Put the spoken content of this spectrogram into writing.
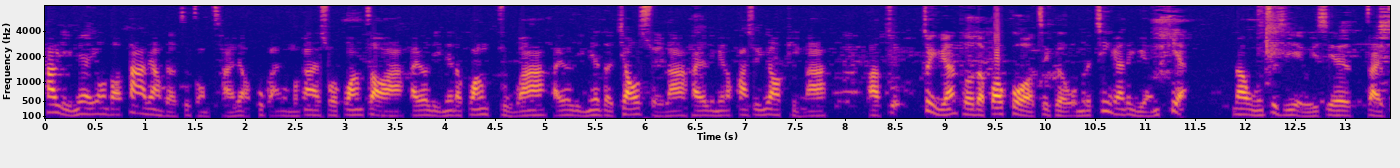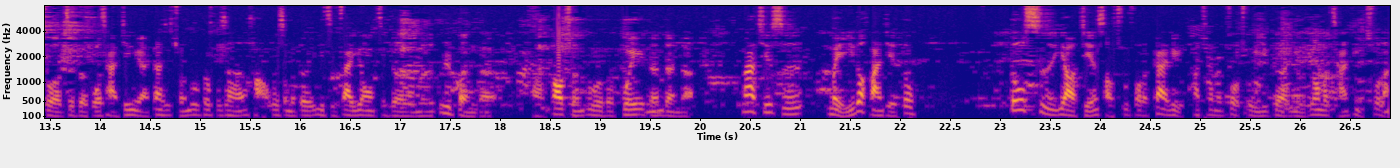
它里面用到大量的这种材料，不管我们刚才说光照啊，还有里面的光阻啊，还有里面的胶水啦，还有里面的化学药品啊，啊最最源头的包括这个我们的晶圆的原片。那我们自己也有一些在做这个国产晶圆，但是纯度都不是很好。为什么都一直在用这个我们日本的啊高纯度的硅等等的？那其实每一个环节都都是要减少出错的概率，它才能做出一个有用的产品出来。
